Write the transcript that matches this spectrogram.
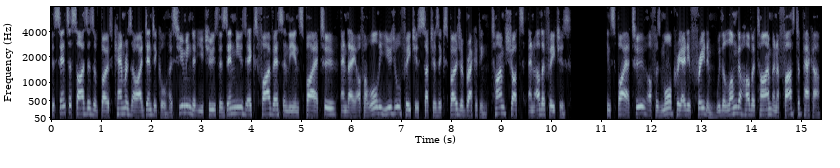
The sensor sizes of both cameras are identical assuming that you choose the Zenmuse X5S and the Inspire 2, and they offer all the usual features such as exposure bracketing, time shots, and other features. Inspire 2 offers more creative freedom, with a longer hover time and a faster pack-up.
